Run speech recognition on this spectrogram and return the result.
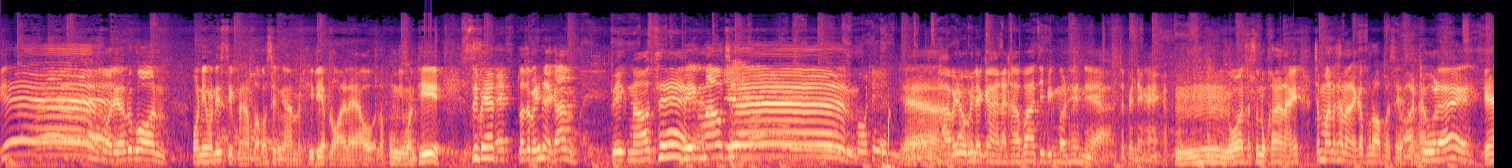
เย้ สวัสดีครับทุกคน วันนี้วันที่ 10 นะครับ เราก็เสร็จงานไปที่เรียบร้อยแล้ว แล้วพรุ่งนี้วันที่ 11 เราจะไปที่ไหนกัน Big Mountain Big Mountain โมเทน Yeah พาไปดูบรรยากาศนะครับว่าที่ Big Mountain เนี่ยจะเป็นยังไงครับ อืมว่าจะสนุกขนาดไหน จะมันขนาดไหนกับพวกเราเพอร์เซสรอนะครับดูเลยเย้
